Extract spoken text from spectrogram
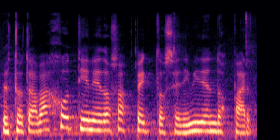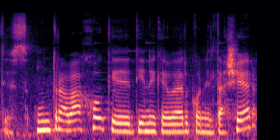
Nuestro trabajo tiene dos aspectos, se divide en dos partes. Un trabajo que tiene que ver con el taller,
